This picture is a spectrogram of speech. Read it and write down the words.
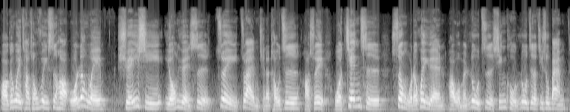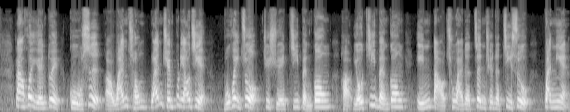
哦，各位重重复一次哈，我认为学习永远是最赚钱的投资，好，所以我坚持送我的会员，好，我们录制辛苦录制的技术班，让会员对股市啊完从完全不了解、不会做，去学基本功，好，由基本功引导出来的正确的技术观念，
